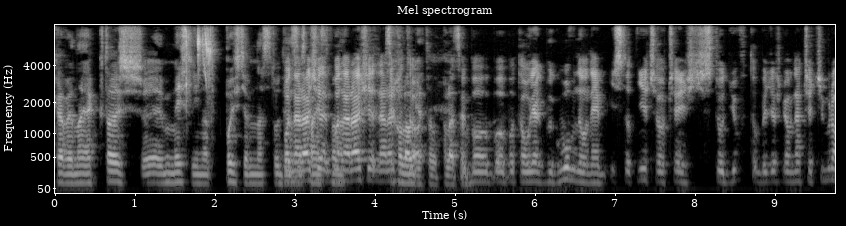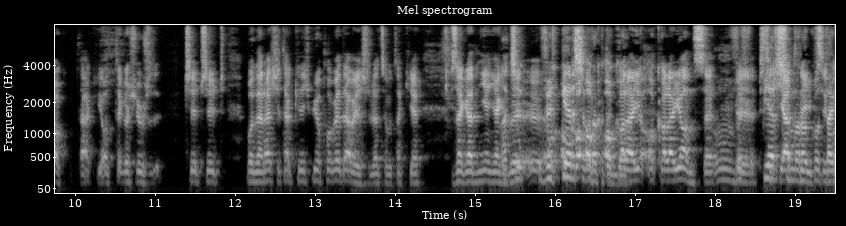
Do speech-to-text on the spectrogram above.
ciekawe, no jak ktoś e, myśli nad pójściem na studia bo na razie, bo na razie, na razie to, to polecam. Bo, bo, bo tą jakby główną, najistotniejszą część studiów to będziesz miał na trzecim roku, tak? I od tego się już czy, czy, bo na razie tak kiedyś mi opowiadałeś, że lecą takie zagadnienia jakby znaczy, wy w pierwszym roku okolaj, okalające wy w pierwszym roku tak,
